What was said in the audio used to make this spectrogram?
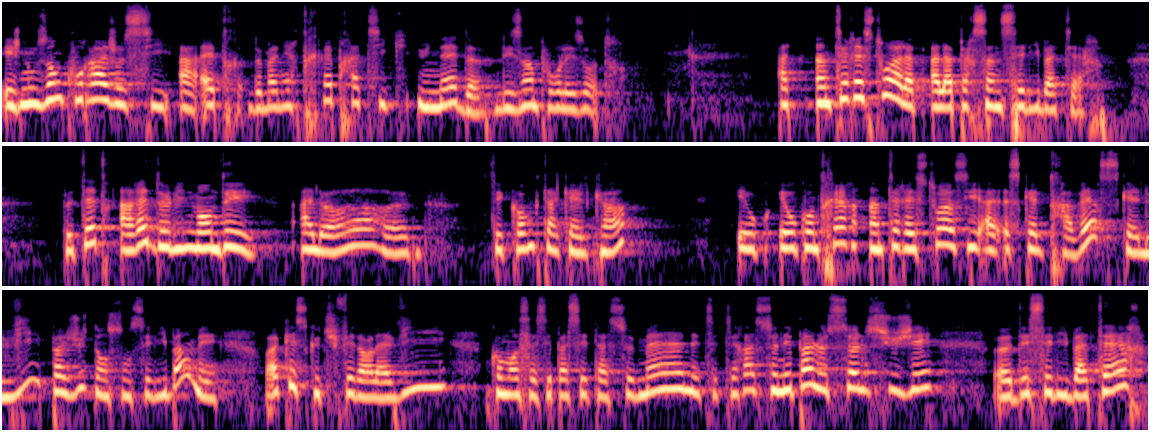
Et je nous encourage aussi à être de manière très pratique une aide les uns pour les autres. Intéresse-toi à, la, personne célibataire. Peut-être arrête de lui demander alors, euh, c'est quand que tu as quelqu'un? Et au, contraire, intéresse-toi aussi à ce qu'elle traverse, ce qu'elle vit, pas juste dans son célibat, mais qu'est-ce que tu fais dans la vie, comment ça s'est passé ta semaine, etc. Ce n'est pas le seul sujet euh, des célibataires,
